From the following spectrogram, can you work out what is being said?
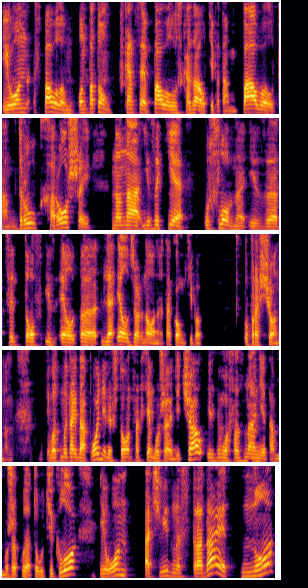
и он с Пауэллом, он потом в конце Пауэллу сказал, типа там, Пауэлл, там, друг хороший, но на языке условно из э, цветов из Эл- э, для Элджернона, таком типа упрощенном. И вот мы тогда поняли, что он совсем уже одичал, из него сознание там уже куда-то утекло, и он, очевидно, страдает, но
